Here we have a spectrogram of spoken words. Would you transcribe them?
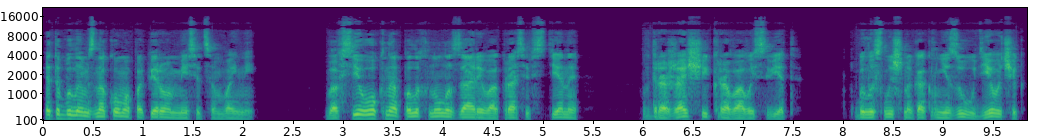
Это было им знакомо по первым месяцам войны. Во все окна полыхнуло зарево, окрасив стены в дрожащий кровавый свет. Было слышно, как внизу у девочек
